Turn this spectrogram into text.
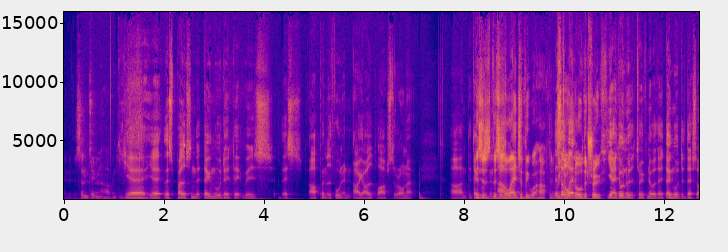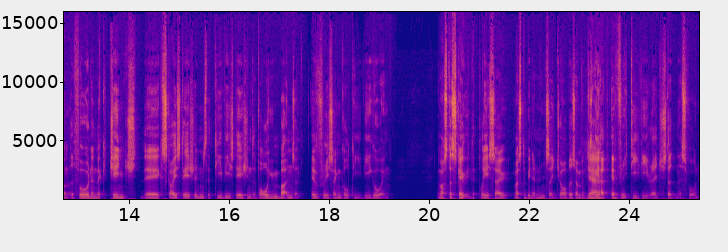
in the vicinity when it happened. Yeah, yeah. This person that downloaded it was this app on the phone and IR blaster on it. And they This is this an is allegedly what happened. It's we don't alle- know the truth. Yeah, I don't know the truth. No, they downloaded this onto the phone and they could change the Sky stations, the TV stations, the volume buttons on every single TV going. They must have scouted the place out. Must have been an inside job or something because Yeah. they had every TV registered in this phone.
